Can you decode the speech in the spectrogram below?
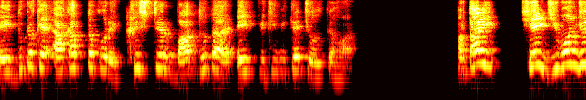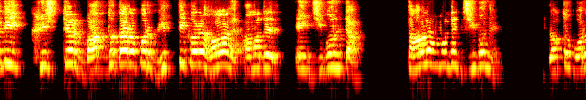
এই দুটোকে একাত্ম করে খ্রিস্টের বাধ্যতায় এই পৃথিবীতে চলতে হয়। আর তাই সেই জীবন যদি খ্রিস্টের বাধ্যতার উপর ভিত্তি করে হয় আমাদের এই জীবনটা, তাহলে আমাদের জীবনে যত বড়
